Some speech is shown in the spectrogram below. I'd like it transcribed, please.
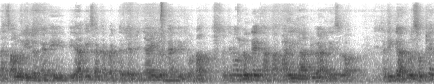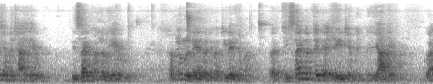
လာဆောက်လို့ရလုပ်နေတယ်တရားကိစ္စနဲ့ပတ်သက်တဲ့ပညာရေးလုပ်ငန်းတွေပေါ့နော်ကျွန်တော်လုပ်တဲ့အခါမှာဘာတွေလာတွေ့ရလဲဆိုတော့အဓိကသူဆုံးဖြတ်ချက်မချရဲဘူး decide မလုပ်ရဲဘူးဘာဖြစ်လို့လဲဆိုတော့ကျွန်တော်ကြည့်လိုက်ကြပါ decide လုပ်တဲ့အလေးချင်းမရတယ် ကွာ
